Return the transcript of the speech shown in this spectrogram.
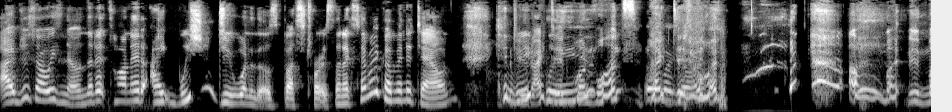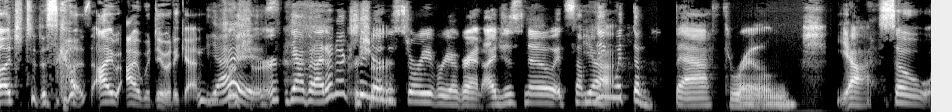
I've just always known that it's haunted. I we should do one of those bus tours the next time I come into town. Can we Dude, I did one once. Oh I did gosh. one. Um, much to discuss. I I would do it again for sure. Yeah, but I don't actually know the story of Rio Grande. I just know it's something Yeah. with the bathroom. Yeah. So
